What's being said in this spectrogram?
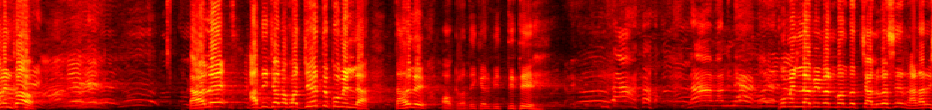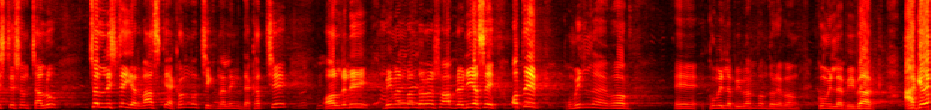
আমিন ক তাহলে আদি জনপদ যেহেতু কুমিল্লা তাহলে অগ্রাধিকার ভিত্তিতে কুমিল্লা বিমানবন্দর চালু আছে রাডার স্টেশন চালু। চল্লিশটা ইয়ারবাসকে এখন সিগন্যালিং দেখাচ্ছে। অলরেডি বিমানবন্দরও সব রেডি আছে। অতএব কুমিল্লা এবং কুমিল্লা বিমানবন্দর এবং কুমিল্লা বিভাগ আগে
